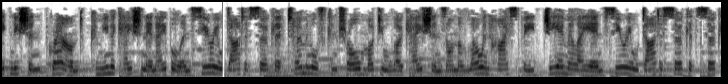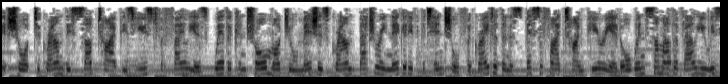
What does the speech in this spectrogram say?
ignition, ground, communication enable and serial data circuit terminals. Control module locations on the low and high speed GMLAN serial data circuit. Circuit short to ground. This subtype is used for failures, where the control module measures ground battery negative potential for greater than a specified time period or when some other value is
